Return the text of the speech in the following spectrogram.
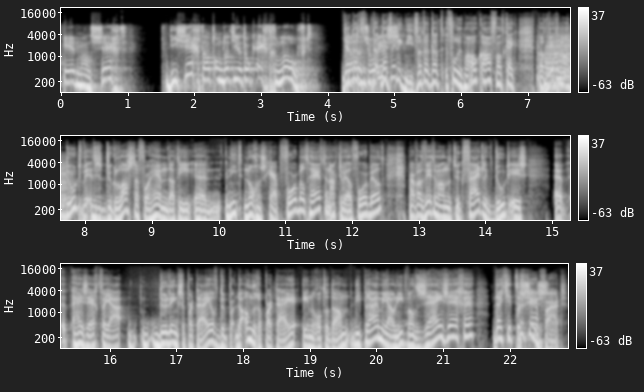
Eerdmans zegt die zegt dat omdat hij het ook echt gelooft. Ja, dat, dat, dat, dat, weet ik niet. Want dat, dat voel ik me ook af. Want kijk, wat Witteman doet, het is natuurlijk lastig voor hem dat hij uh, niet nog een scherp voorbeeld heeft, een actueel voorbeeld. Maar wat Witteman natuurlijk feitelijk doet, is. Uh, hij zegt van ja, de linkse partijen of de, de andere partijen in Rotterdam, die pruimen jou niet, want zij zeggen dat je te Precies. scherp vaart.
